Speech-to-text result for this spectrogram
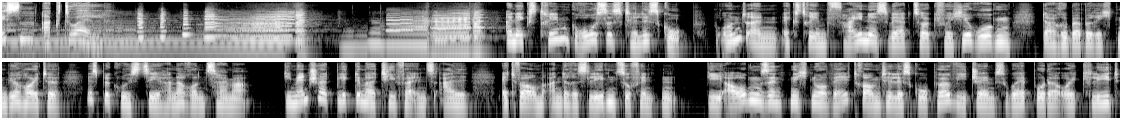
Wissen aktuell. Ein extrem großes Teleskop und ein extrem feines Werkzeug für Chirurgen, darüber berichten wir heute. Es begrüßt Sie Hanna Ronsheimer. Die Menschheit blickt immer tiefer ins All, etwa um anderes Leben zu finden. Die Augen sind nicht nur Weltraumteleskope wie James Webb oder Euclid,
